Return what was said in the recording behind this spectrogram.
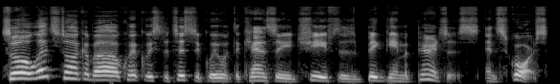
So let's talk about quickly statistically with the Kansas City Chiefs' big game appearances and scores.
